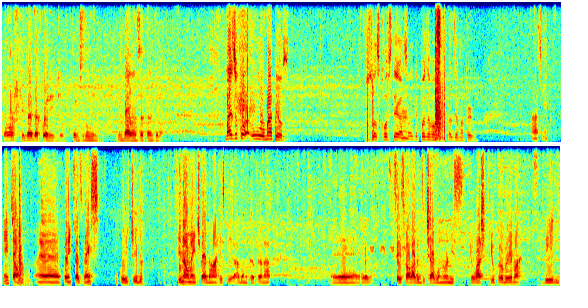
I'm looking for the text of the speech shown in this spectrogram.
então acho que vai dar Corinthians. O Corinthians não, não balança tanto não. Mas o, o Matheus, suas considerações, hum. depois eu vou fazer uma pergunta. Ah, sim. Então, é, Corinthians vence o Curitiba. Finalmente vai dar uma respirada no campeonato. É, vocês falaram do Thiago Nunes. Eu acho que o problema dele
